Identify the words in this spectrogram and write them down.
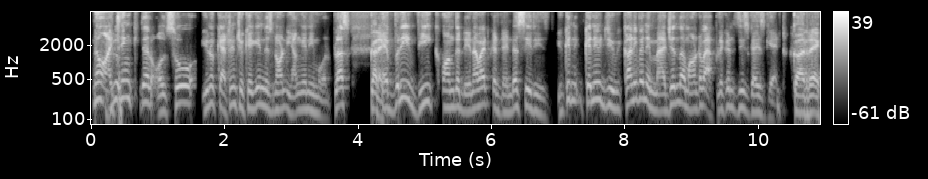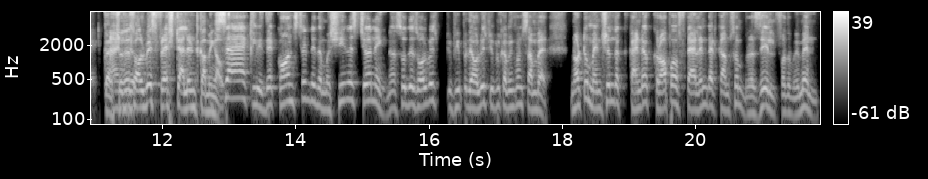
No, I think they're also, you know, Katlyn Chookagian is not young anymore. Plus, Correct. every week on the Dana White Contender Series, you can can you you can't even imagine the amount of applicants these guys get. Correct. Correct. so there's always fresh talent coming out. Exactly, they're constantly the machine is churning. no? So there's always people. There are always people coming from somewhere. Not to mention the kind of crop of talent that comes from Brazil for the women.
